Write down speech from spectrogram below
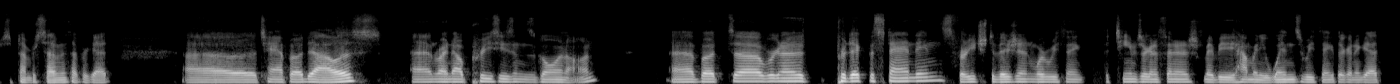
September 7th, I forget. Uh, Tampa, Dallas. And right now, preseason is going on. Uh, but uh, we're going to predict the standings for each division, where we think the teams are going to finish, maybe how many wins we think they're going to get.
